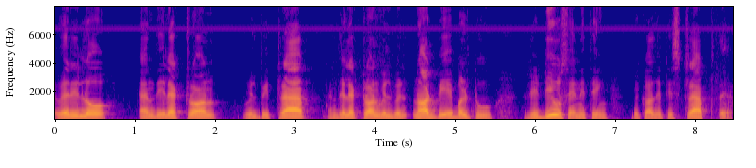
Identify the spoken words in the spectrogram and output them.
very low and the electron will be trapped and the electron will be not be able to reduce anything because it is trapped there.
